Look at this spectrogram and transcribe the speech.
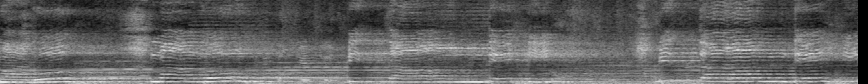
মা গো মা গো বিদ্যাং দেহি বিদ্যাং দেহি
